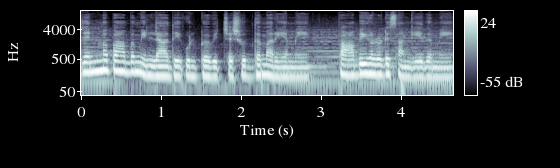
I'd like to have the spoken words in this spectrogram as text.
ജന്മപാപമില്ലാതെ ഉത്ഭവിച്ച ശുദ്ധമറിയമേ പാപികളുടെ സങ്കേതമേ.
